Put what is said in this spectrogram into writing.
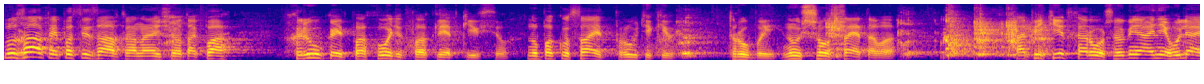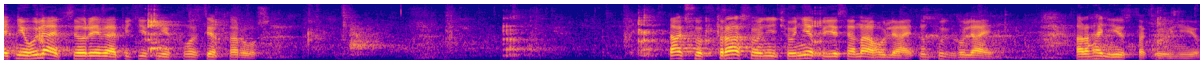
Ну завтра и послезавтра она еще так по хрюкает, походит по клетке и все. Ну покусает прутики трубы. Ну и что с этого? Аппетит хороший. У меня они гуляют, не гуляют, все время аппетит у них во всех хороший. Так что страшного ничего нету, если она гуляет. Ну пусть гуляет. Организм такой у нее.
